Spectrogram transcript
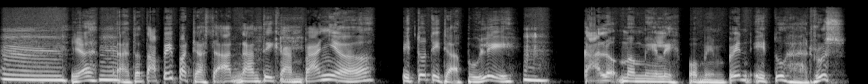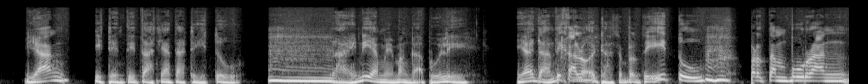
Hmm. ya Nah, tetapi pada saat nanti kampanye itu tidak boleh. Kalau memilih pemimpin itu harus yang identitasnya tadi itu. Hmm. Nah ini yang memang nggak boleh. Ya nanti kalau udah seperti itu pertempuran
